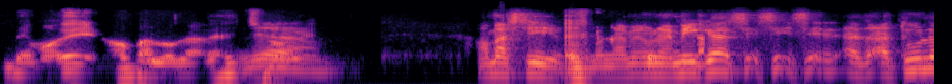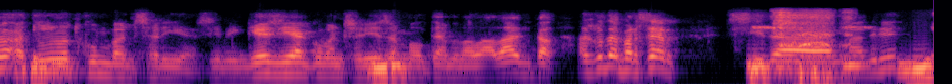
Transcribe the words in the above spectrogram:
de modé, no?, per lo que veig. Ja. Home, sí, una, una mica... Sí, sí, sí, a, a, tu no, a tu no et convenceria. Si vingués ja començaries amb el tema de l'edat i tal. Escolta, per cert, si de Madrid,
